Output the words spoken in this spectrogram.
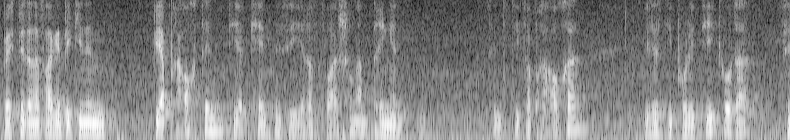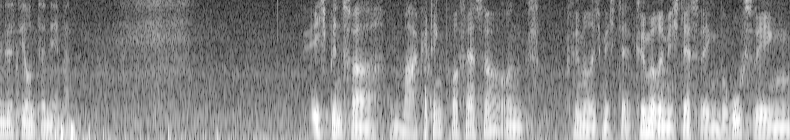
Ich möchte mit einer Frage beginnen. Wer braucht denn die Erkenntnisse Ihrer Forschung am dringendsten? Sind es die Verbraucher? Ist es die Politik oder sind es die Unternehmen? Ich bin zwar Marketingprofessor und kümmere, ich mich, kümmere mich deswegen berufswegen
